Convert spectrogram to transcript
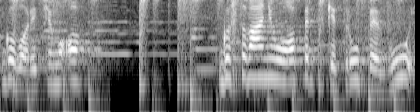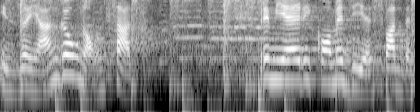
Govorit ćemo o gostovanju operske trupe Vu iz Zajanga u Novom Sadu. Premijeri komedije Svadbena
